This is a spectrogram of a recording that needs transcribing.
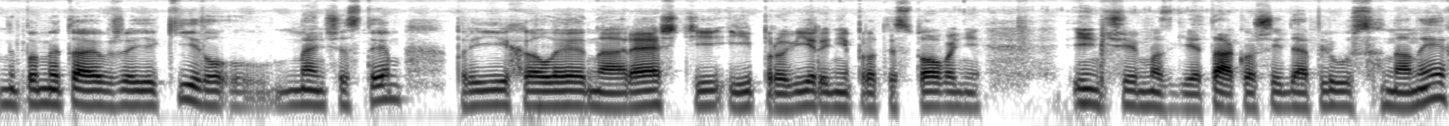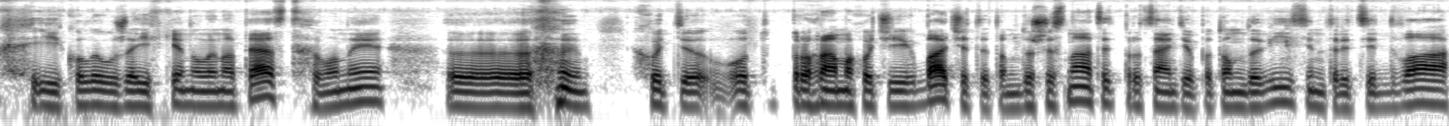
Не пам'ятаю вже які, менше з тим. Приїхали нарешті і провірені, протестовані інші мозги. Також йде плюс на них. І коли вже їх кинули на тест, вони. Е, хоч е, от програма хоче їх бачити, там до 16%, потім до 8, 32,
